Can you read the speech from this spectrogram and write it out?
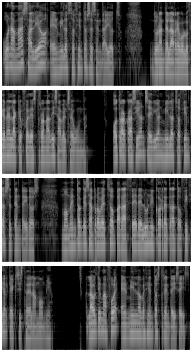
Una más salió en 1868, durante la revolución en la que fue destronada Isabel II. Otra ocasión se dio en 1872, momento que se aprovechó para hacer el único retrato oficial que existe de la momia. La última fue en 1936,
